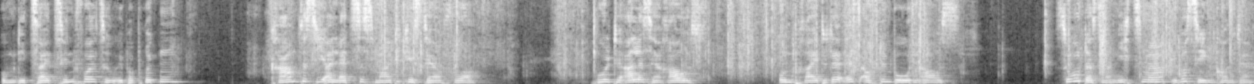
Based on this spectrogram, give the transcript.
Um die Zeit sinnvoll zu überbrücken, kramte sie ein letztes Mal die Kiste hervor, holte alles heraus und breitete es auf dem Boden aus, so dass man nichts mehr übersehen konnte.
